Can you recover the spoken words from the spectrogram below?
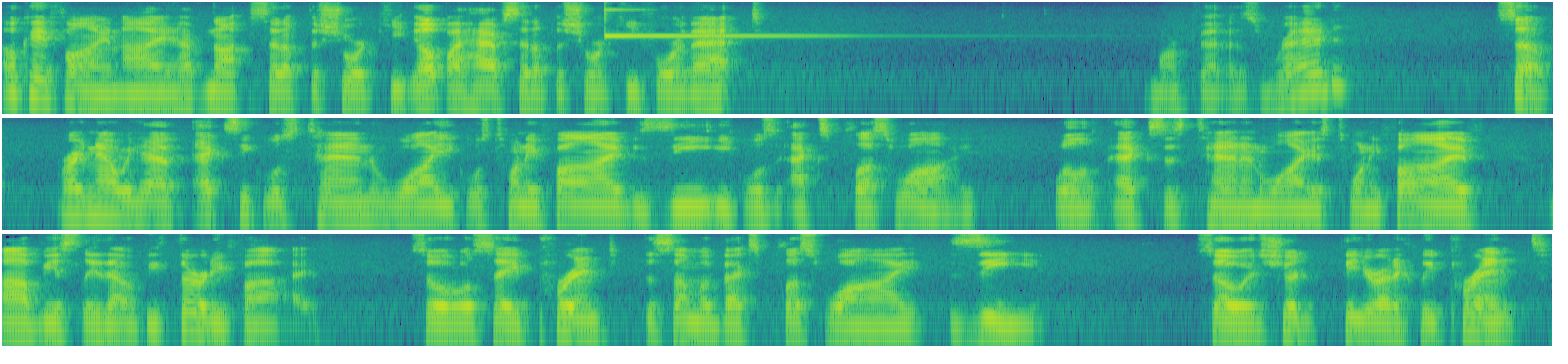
Okay, fine. I have not set up the short key. Oh, I have set up the short key for that. Mark that as red. So, right now we have x equals 10, y equals 25, z equals x plus y. Well, if x is 10 and y is 25, obviously that would be 35. So it'll say print the sum of x plus y, z. So it should theoretically print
